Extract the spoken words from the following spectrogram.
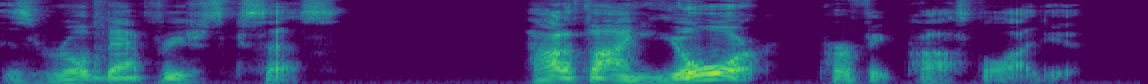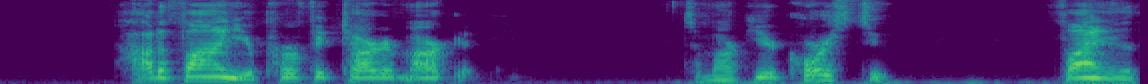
is Roadmap for Your Success. How to find your perfect profitable idea. How to find your perfect target market to market your course to. Finding the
